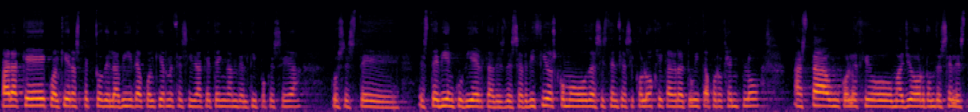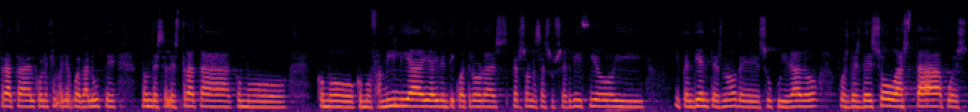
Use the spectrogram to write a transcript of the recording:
para que cualquier aspecto de la vida, cualquier necesidad que tengan del tipo que sea, pues esté, esté bien cubierta, desde servicios como de asistencia psicológica gratuita, por ejemplo, hasta un colegio mayor donde se les trata, el Colegio Mayor Guadalupe, donde se les trata como, como, como familia y hay 24 horas personas a su servicio y, pendientes ¿no? de su cuidado, pues desde eso hasta pues,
